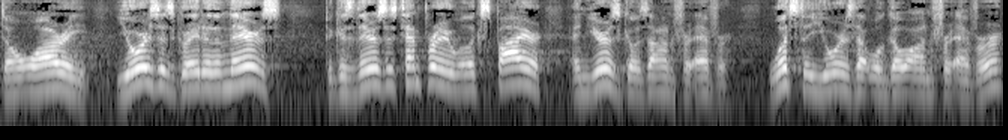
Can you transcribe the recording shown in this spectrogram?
Don't worry. Yours is greater than theirs." Because theirs is temporary, will expire, and yours goes on forever. What's the yours that will go on forever?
